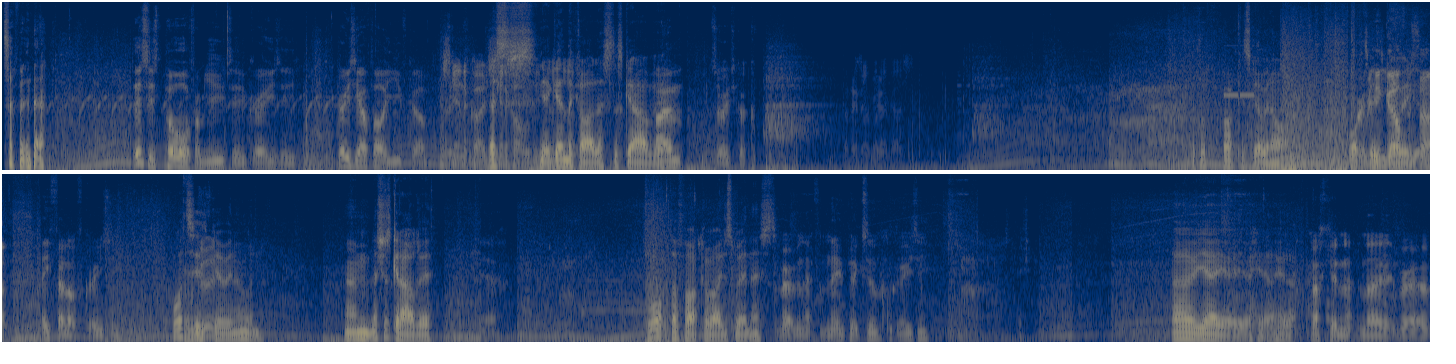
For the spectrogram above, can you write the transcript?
Something in there. This is poor from you two. Crazy. Crazy how far you've come. Just get in the car. Just Let's, get in the car. with these yeah, get in the car. Let's let's get out of here. Um, sorry to cut. what the fuck is going on? What We is didn't get off going on? They fell off crazy. What Are is we good? going on? Um, let's just get out of here. Yeah. What the fuck have I just witnessed? Grabbing that from NoPixel. Crazy. Oh yeah, yeah, yeah, yeah, I hear that. Fucking like, bro.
